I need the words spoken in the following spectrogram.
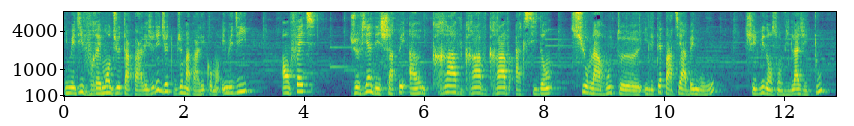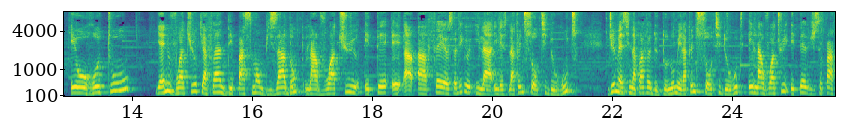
Il me dit, vraiment, Dieu t'a parlé. Je dis, Dieu, Dieu m'a parlé comment? Il me dit, en fait, je viens d'échapper à un grave, grave, grave accident sur la route. Euh, il était parti à Bengourou, chez lui dans son village et tout. Et au retour, il y a une voiture qui a fait un dépassement bizarre. Donc, la voiture était, a, a fait, c'est-à-dire qu'il a, il a fait une sortie de route. Dieu merci, il n'a pas fait de tonneau, mais il a fait une sortie de route et la voiture était, je sais pas,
